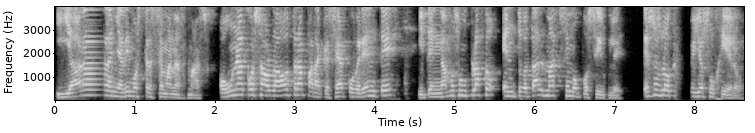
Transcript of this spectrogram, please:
y ahora le añadimos tres semanas más. O una cosa o la otra para que sea coherente y tengamos un plazo en total máximo posible. Eso es lo que yo sugiero.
